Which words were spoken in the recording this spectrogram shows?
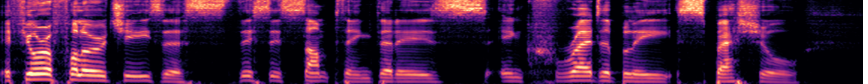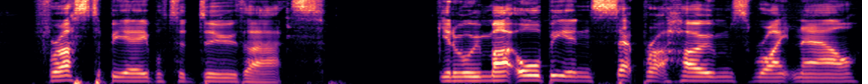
If you're a follower of Jesus, this is something that is incredibly special for us to be able to do that. You know, we might all be in separate homes right now,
